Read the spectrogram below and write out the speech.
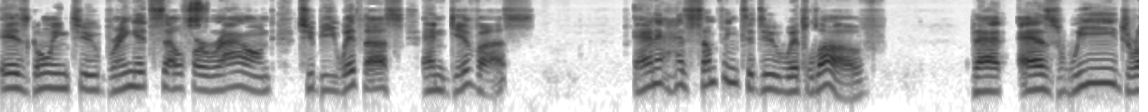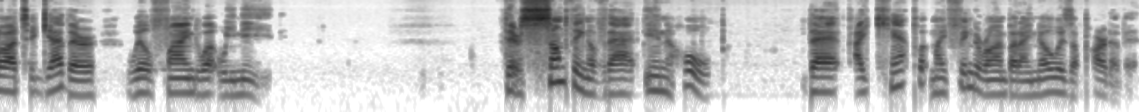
is going to bring itself around to be with us and give us. And it has something to do with love that as we draw together, we'll find what we need. There's something of that in hope that I can't put my finger on, but I know is a part of it.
